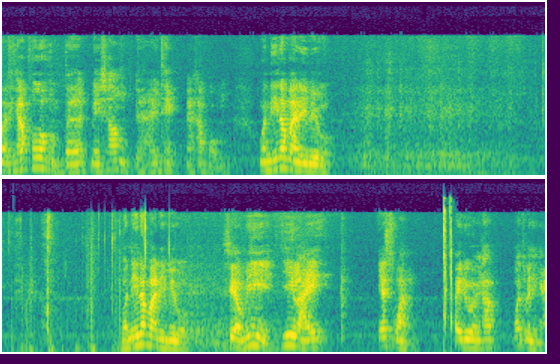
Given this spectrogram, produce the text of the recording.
วัสดีครับพวกผมเติร์กในช่อง The High Tech นะครับผม วันนี้เรามารีวิว วันนี้เรามารีวิว Xiaomi Yi Lite S1 ไปดูกันครับว่าจะเป็นยังไง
